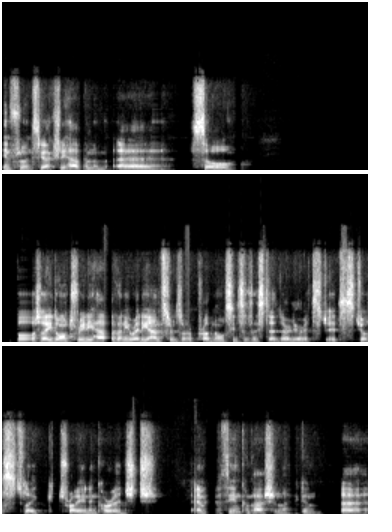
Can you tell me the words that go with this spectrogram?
influence you actually have on them. Uh, so but I don't really have any ready answers or prognoses, as I said earlier. It's it's just like try and encourage empathy and compassion, like and uh,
